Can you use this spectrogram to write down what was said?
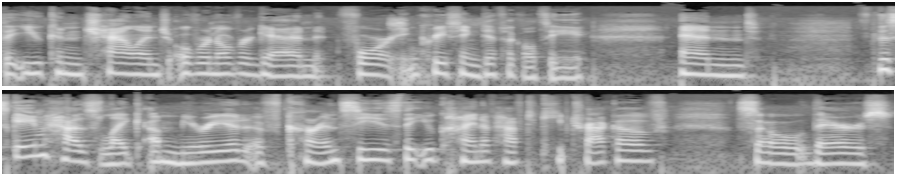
that you can challenge over and over again for increasing difficulty. And this game has like a myriad of currencies that you kind of have to keep track of. So there's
